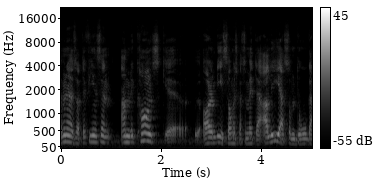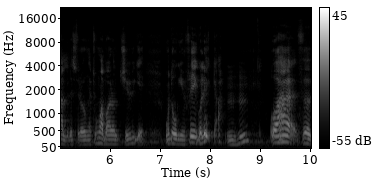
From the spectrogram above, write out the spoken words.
Jag menar så att det finns en amerikansk eh, R&B sångerska som heter Alia som dog alldeles för ung. Jag tror hon var bara runt 20. Hon dog i en flygolycka. Mhm. Och här, för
